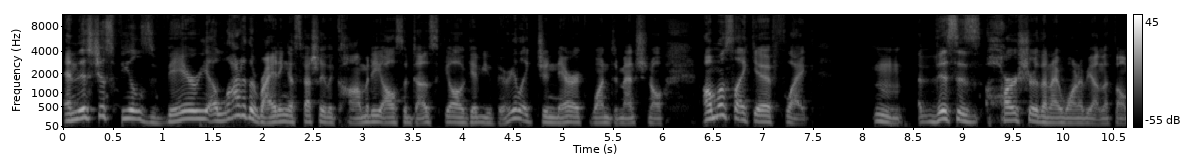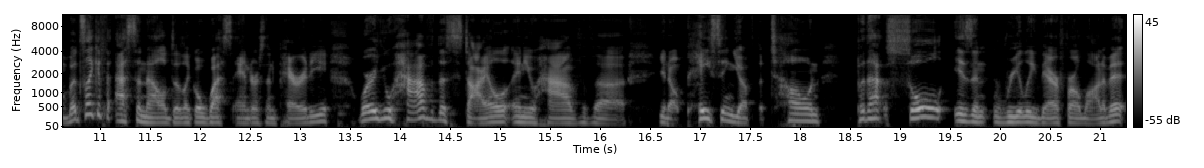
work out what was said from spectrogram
And this just feels very, a lot of the writing, especially the comedy, also does feel, I'll give you, very like generic, one dimensional. Almost like if, like, mm, this is harsher than I want to be on the film. But it's like if SNL did like a Wes Anderson parody where you have the style and you have the, you know, pacing, you have the tone, but that soul isn't really there for a lot of it.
